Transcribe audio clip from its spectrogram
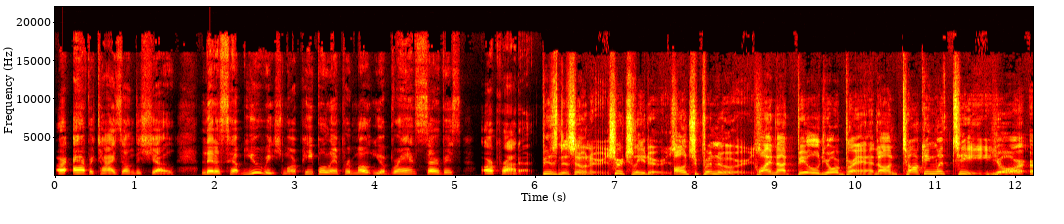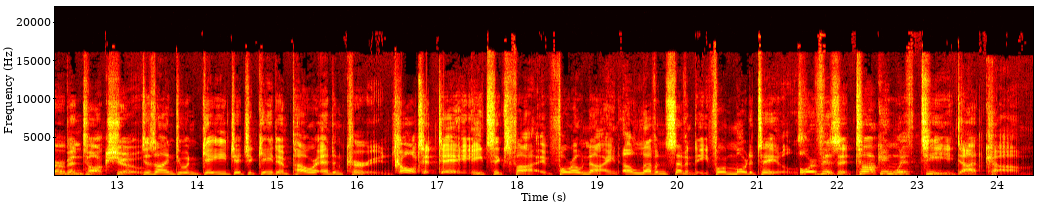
or advertise on the show. Let us help you reach more people and promote your brand, service, or product. Business owners, church leaders, entrepreneurs, why not build your brand on Talking with T, your urban talk show designed to engage, educate, empower, and encourage? Call today 865 409 1170 for more details or visit talkingwitht.com.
